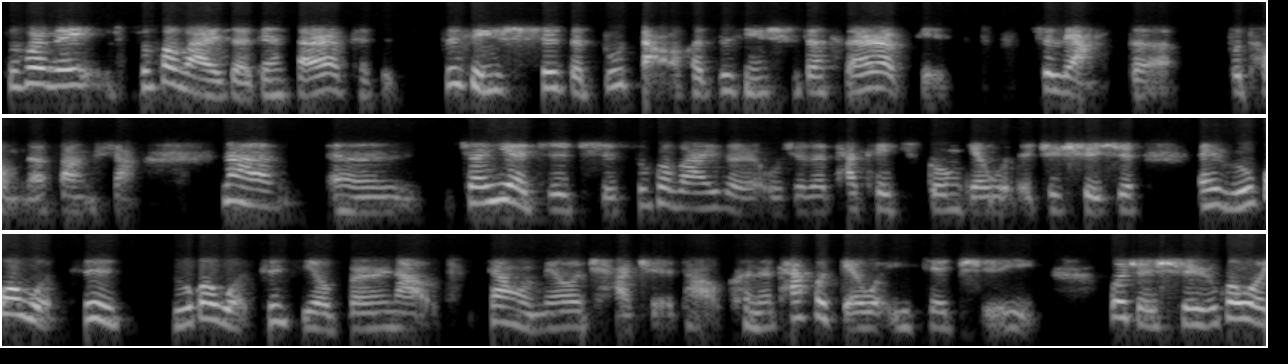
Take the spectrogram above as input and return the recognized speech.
，supervisor supervisor 跟 therapist 咨询师的督导和咨询师的 therapist 是两个不同的方向。那嗯。专业支持 supervisor，我觉得他可以提供给我的支持是，哎，如果我自如果我自己有 burnout，但我没有察觉到，可能他会给我一些指引，或者是如果我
